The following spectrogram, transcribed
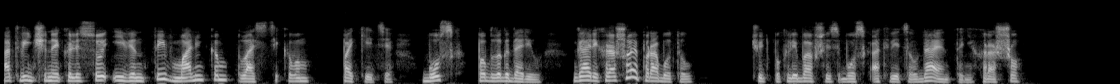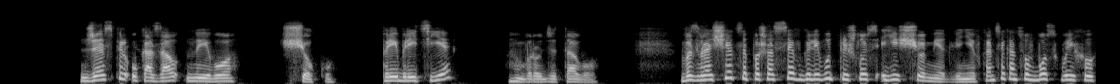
отвинченное колесо и винты в маленьком пластиковом пакете. Босх поблагодарил. «Гарри, хорошо я поработал?» Чуть поколебавшись, Босх ответил. «Да, Энтони, хорошо». Джеспер указал на его щеку. «При бритье?» «Вроде того». Возвращаться по шоссе в Голливуд пришлось еще медленнее. В конце концов, Босх выехал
